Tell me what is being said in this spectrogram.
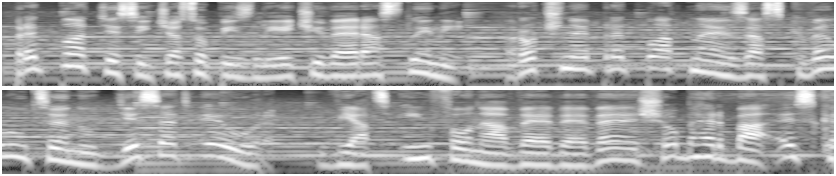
Predplatte si časopis Liečivé rastliny. Ročné predplatné za skvelú cenu 10 eur. Viac info na www.shopherba.sk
